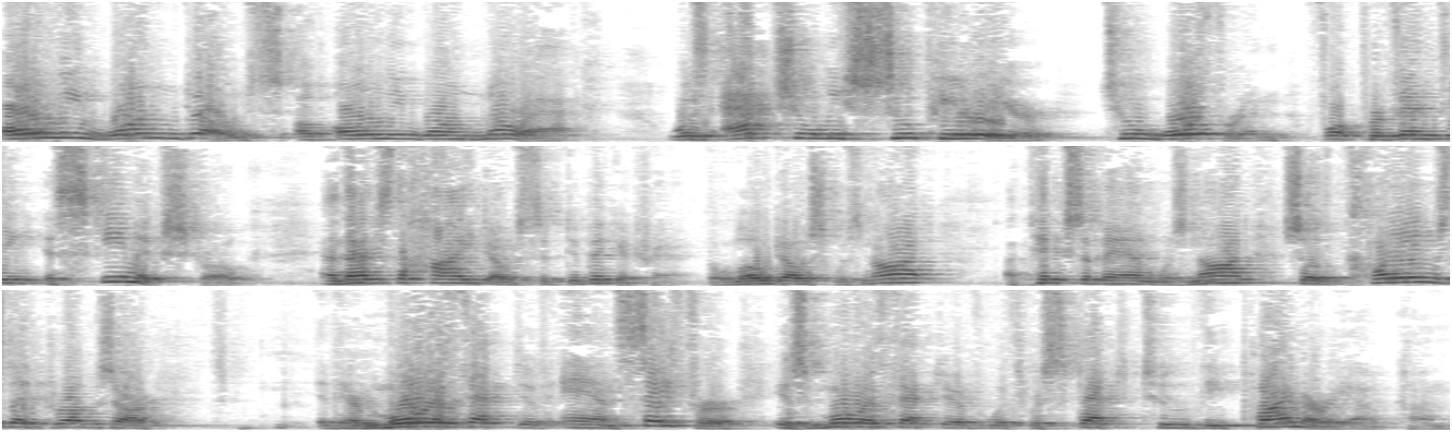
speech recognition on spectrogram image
only one dose of only one NOAC was actually superior to warfarin for preventing ischemic stroke, and that's the high dose of dabigatran. The low dose was not, apixaban was not. So the claims that drugs are they're more effective and safer is more effective with respect to the primary outcome,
